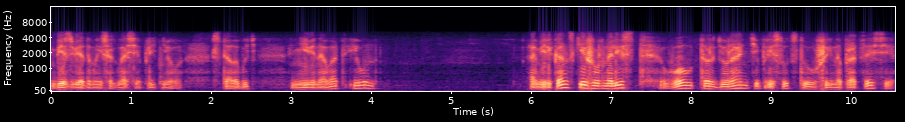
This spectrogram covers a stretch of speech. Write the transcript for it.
без ведома и согласия Плетнева. Стало быть, не виноват и он. Американский журналист Волтер Дюранти, присутствовавший на процессе,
